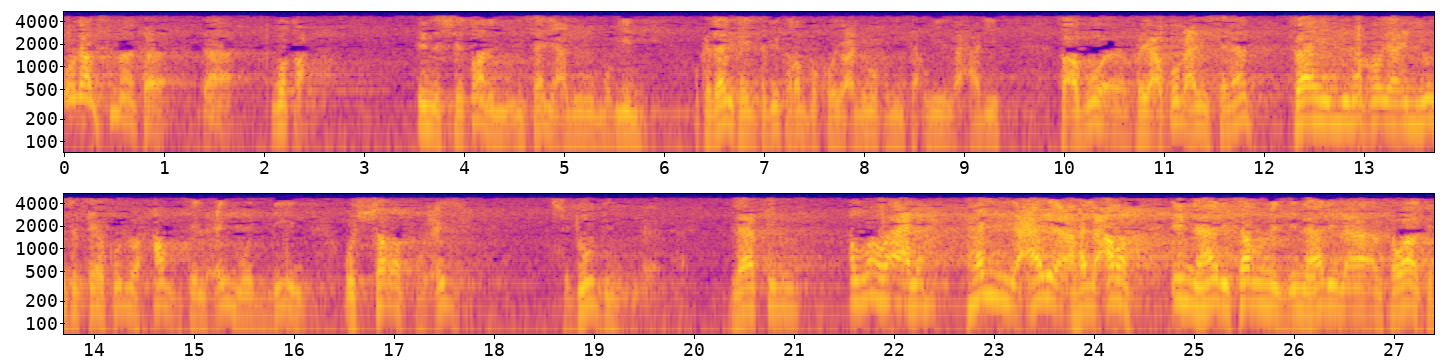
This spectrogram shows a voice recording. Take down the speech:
ونفس ما لا وقع. إن الشيطان الإنسان عدو مبين. وكذلك يجتبيك ربك ويعلمك من تأويل الأحاديث. فأبو فيعقوب عليه السلام فاهم من الرؤيا أن يوسف سيكون له حظ في العلم والدين والشرف والعز. سجود. لكن الله أعلم هل هل عرف إن هذه ترمز إن هذه الكواكب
